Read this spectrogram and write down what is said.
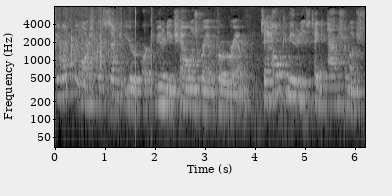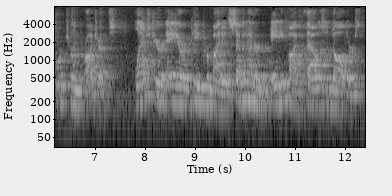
We've also launched the second year of our Community Challenge Grant program to help communities take action on short-term projects. Last year, AARP provided $785,000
